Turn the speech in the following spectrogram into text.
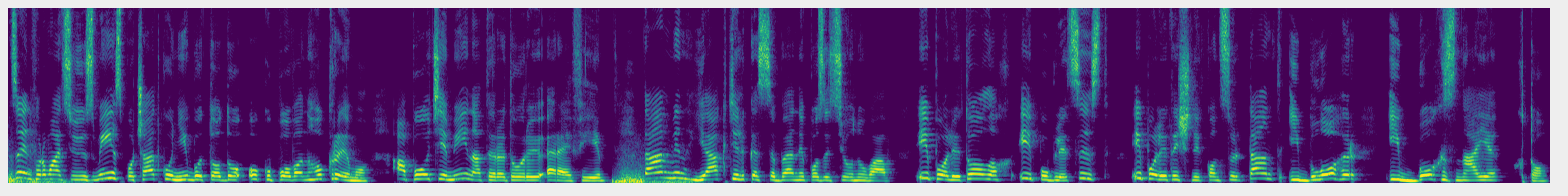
За інформацією змі, спочатку нібито до окупованого Криму, а потім і на територію Ерефії. Там він як тільки себе не позиціонував: і політолог, і публіцист, і політичний консультант, і блогер, і Бог знає хто.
